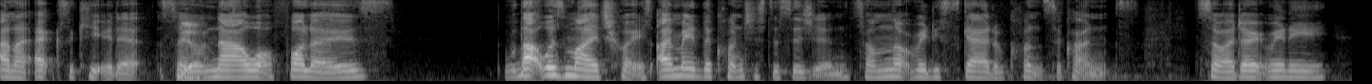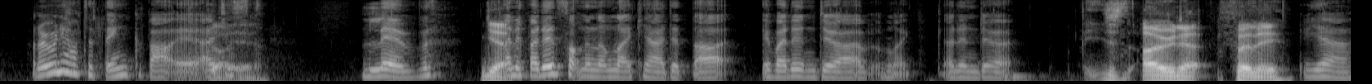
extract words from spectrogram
and I executed it. So Yeah. now what follows, that was my choice. I made the conscious decision. So I'm not really scared of consequence. So I don't really, I don't really have to think about it. I Got just you. live. Yeah, And if I did something, I'm like, yeah, I did that. If I didn't do it, I'm like, I didn't do it. you just own it fully. Yeah,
